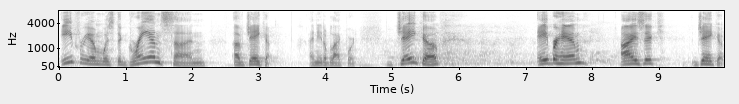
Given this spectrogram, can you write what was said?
Ephraim was the grandson of Jacob. I need a blackboard. Jacob Abraham, Isaac, Jacob.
